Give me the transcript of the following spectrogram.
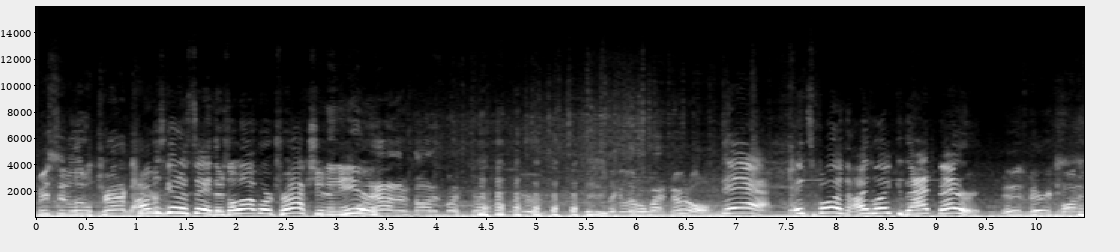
Missing a little traction. I was gonna say, there's a lot more traction in here. Yeah, there's not as much traction here. It's like a little wet noodle. Yeah, it's fun. I like that better. It is very fun. in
